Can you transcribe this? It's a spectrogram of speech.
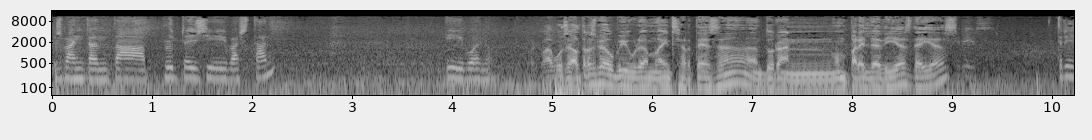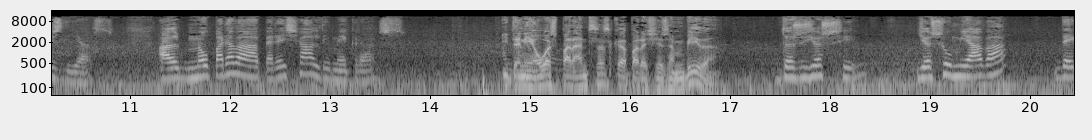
Es va intentar protegir bastant i bueno, clar, vosaltres veu viure amb la incertesa durant un parell de dies, deies? tres dies. El meu pare va aparèixer el dimecres. I teníeu esperances que apareixés en vida. Doncs jo sí. Jo somiava de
